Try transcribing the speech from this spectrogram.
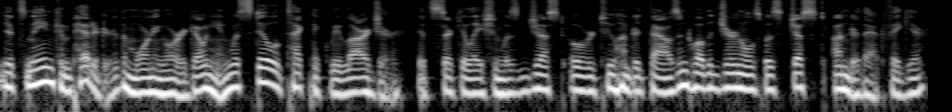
Its main competitor, the Morning Oregonian, was still technically larger. Its circulation was just over 200,000, while the Journal's was just under that figure.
